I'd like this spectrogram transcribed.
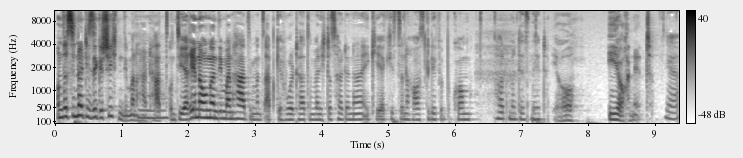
Und das sind halt diese Geschichten, die man Mhm. halt hat und die Erinnerungen, die man hat, die man es abgeholt hat. Und wenn ich das halt in einer Ikea-Kiste nach Hause geliefert bekomme, Hat man das nicht. ja, eh auch nicht. Ja.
